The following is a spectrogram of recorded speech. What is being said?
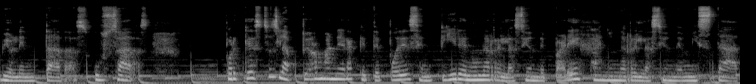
violentadas, usadas. Porque esto es la peor manera que te puedes sentir en una relación de pareja, en una relación de amistad,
